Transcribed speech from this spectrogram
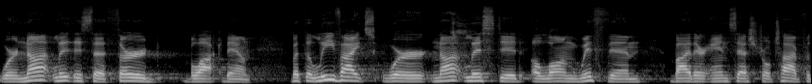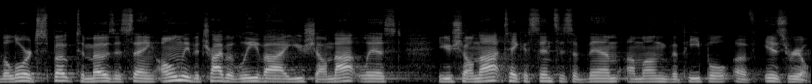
were not, it's the third block down, but the Levites were not listed along with them by their ancestral tribe. For the Lord spoke to Moses, saying, Only the tribe of Levi you shall not list you shall not take a census of them among the people of Israel.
